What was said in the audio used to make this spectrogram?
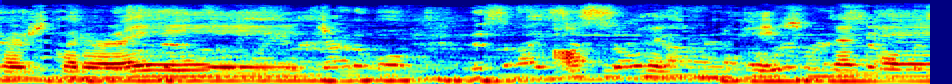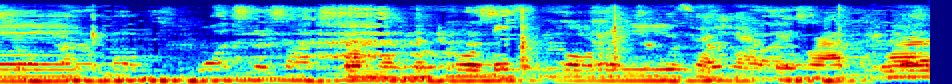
first grader age. Also, because medications I take. For my mental disabilities, I have a but I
